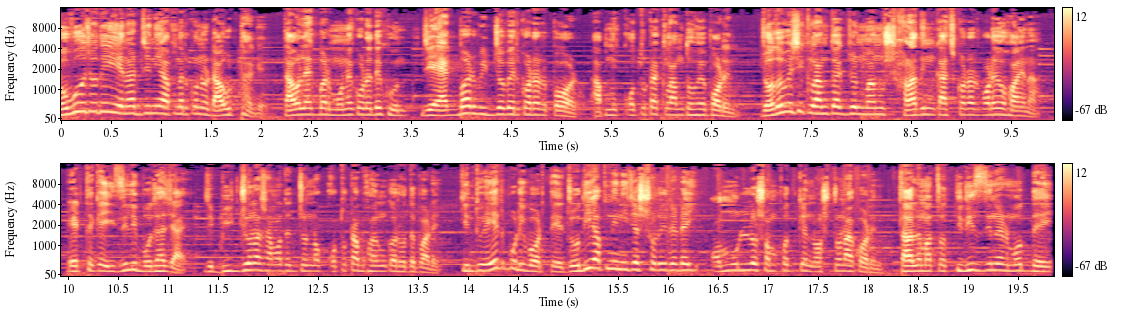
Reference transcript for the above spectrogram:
তবুও যদি এই এনার্জি নিয়ে আপনার কোনো ডাউট থাকে, তাহলে একবার মনে করে দেখুন যে একবার বীর্য বের করার পর আপনি কতটা ক্লান্ত হয়ে পড়েন। যত বেশি ক্লান্ত একজন মানুষ সারাদিন কাজ করার পরেও হয় না, এর থেকে ইজিলি বোঝা যায় যে বীর্যনাশ আমাদের জন্য কতটা ভয়ঙ্কর হতে পারে। কিন্তু এর পরিবর্তে যদি আপনি নিজের শরীরের এই অমূল্য সম্পদকে নষ্ট না করেন, তাহলে মাত্র তিরিশ দিনের মধ্যেই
